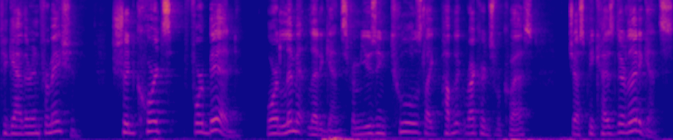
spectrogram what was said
to gather information? Should courts forbid or limit litigants from using tools like public records requests just because they're litigants.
